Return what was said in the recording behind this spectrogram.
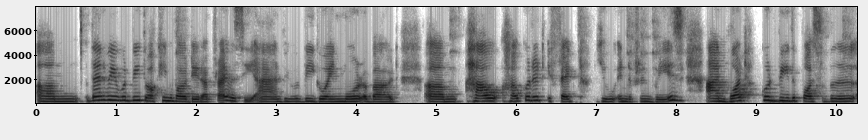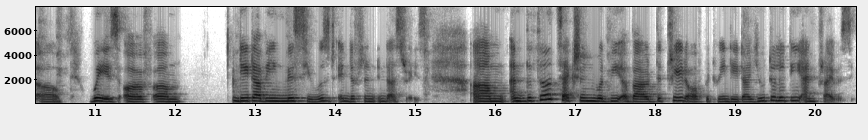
Um, then we would be talking about data privacy and we would be going more about um, how how could it affect you in different ways and what could be the possible uh, ways of um, data being misused in different industries um, and the third section would be about the trade off between data utility and privacy.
